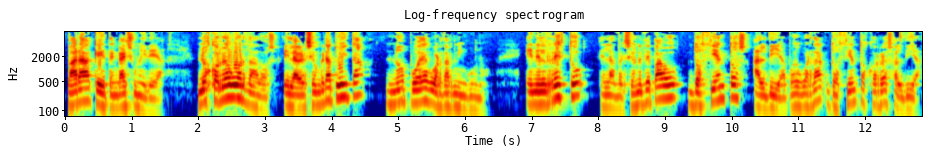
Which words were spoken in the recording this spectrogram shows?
para que tengáis una idea. Los correos guardados en la versión gratuita no puedes guardar ninguno. En el resto, en las versiones de pago, 200 al día. Puedes guardar 200 correos al día.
